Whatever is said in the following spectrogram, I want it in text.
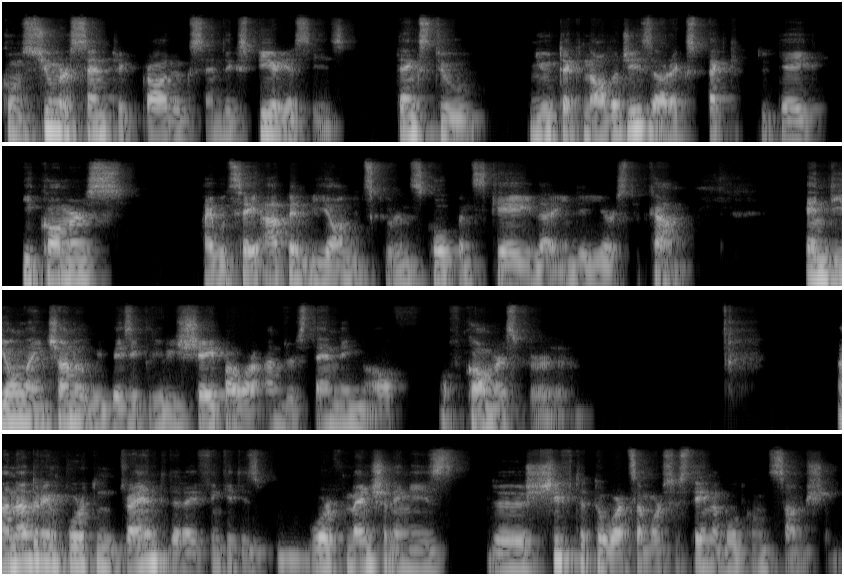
consumer-centric products and experiences, thanks to new technologies, are expected to take e-commerce, I would say, up and beyond its current scope and scale uh, in the years to come. And the online channel will basically reshape our understanding of, of commerce further. Another important trend that I think it is worth mentioning is the shift towards a more sustainable consumption.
